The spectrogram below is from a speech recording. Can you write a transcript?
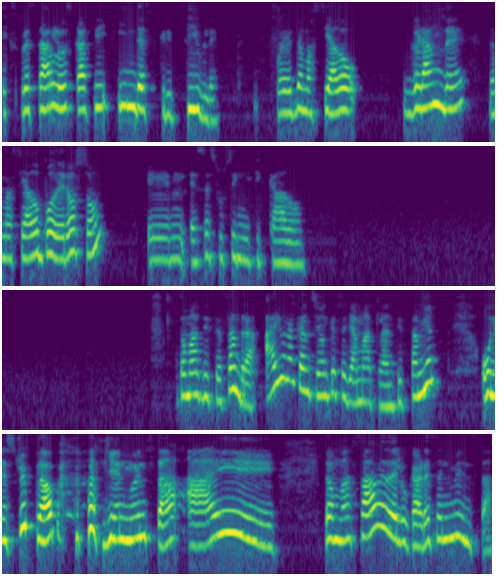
expresarlo, es casi indescriptible. Fue demasiado grande, demasiado poderoso ese es su significado. Tomás dice, Sandra, hay una canción que se llama Atlantis también. Un strip club aquí en Münster. ¡Ay! Tomás sabe de lugares en Münster.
